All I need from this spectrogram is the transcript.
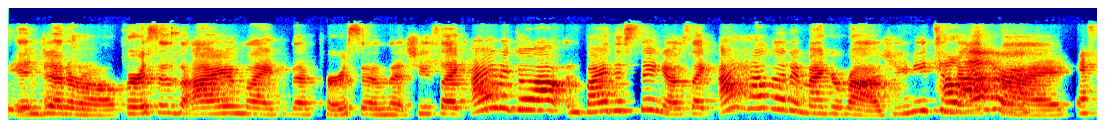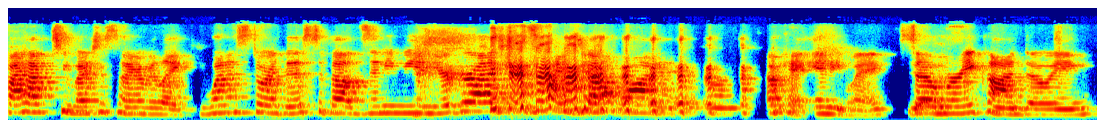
In general. Versus, I am like the person that she's like, I had to go out and buy this thing. I was like, I have that in my garage. You need to However, buy. If I have too much of something, I'll be like, you want to store this about Zynnyme in your garage? I don't want it okay. Anyway, so Marie Kondoing.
